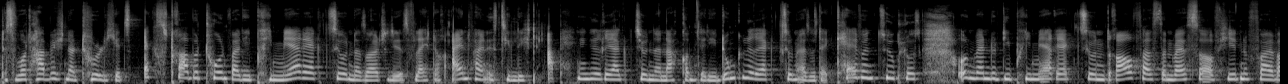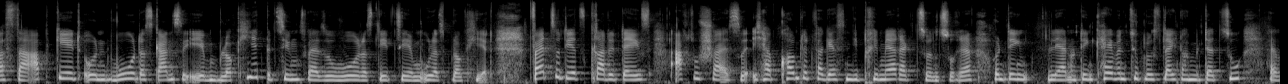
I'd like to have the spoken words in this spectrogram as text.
Das Wort habe ich natürlich jetzt extra betont, weil die Primärreaktion, da sollte dir das vielleicht auch einfallen, ist die lichtabhängige helle Reaktion, danach kommt ja die dunkle Reaktion, also der Kelvin-Zyklus. Und wenn du die Primärreaktion drauf hast, dann weißt du auf jeden Fall, was da abgeht und wo das Ganze eben blockiert, beziehungsweise wo das DCMU das blockiert. Falls du dir jetzt gerade denkst, ach du Scheiße, ich habe komplett vergessen, die Primärreaktion zu lernen und den, lernen und den Kelvin-Zyklus gleich noch mit dazu, äh,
